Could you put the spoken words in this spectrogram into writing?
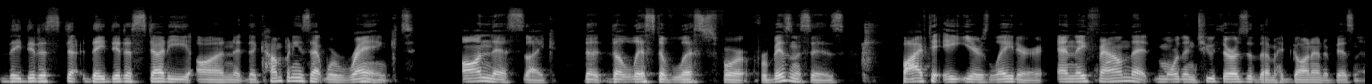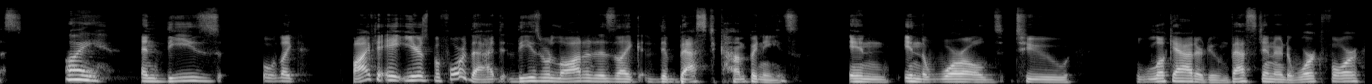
they did a stu- they did a study on the companies that were ranked on this like the the list of lists for for businesses five to eight years later, and they found that more than two thirds of them had gone out of business. Oi. And these oh, like five to eight years before that, these were lauded as like the best companies in in the world to look at or to invest in or to work for.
